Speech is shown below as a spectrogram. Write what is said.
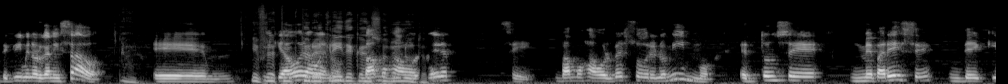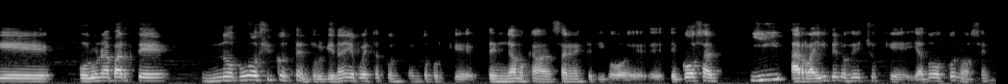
crimen organizado. Ah. Em, y que ahora vamos a volver, sí, vamos a volver sobre lo mismo. Entonces, me parece de que, por una parte, no puedo decir contento, porque nadie puede estar contento porque tengamos que avanzar en este tipo de cosas y a raíz de los hechos que ya todos conocen,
